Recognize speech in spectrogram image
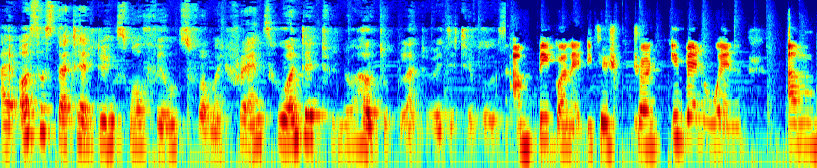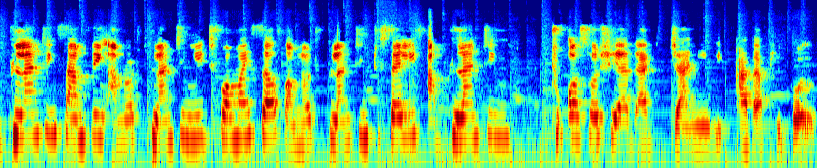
I also started doing small films for my friends who wanted to know how to plant vegetables. I'm big on education, even when I'm planting something, I'm not planting it for myself, I'm not planting to sell it, I'm planting to also share that journey with other people.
